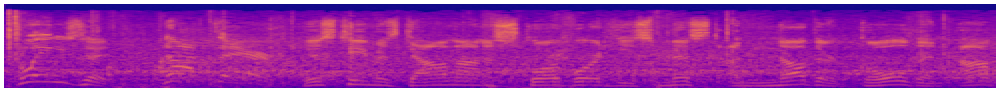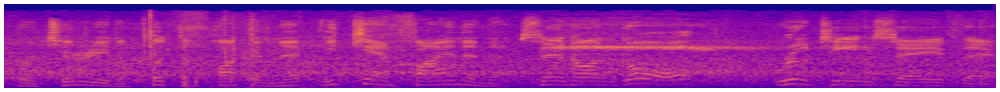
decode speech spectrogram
Flings it. Not there. This team is down on a scoreboard. He's missed another golden opportunity to put the puck in net. He can't find the net. Sent on goal. Routine save there.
